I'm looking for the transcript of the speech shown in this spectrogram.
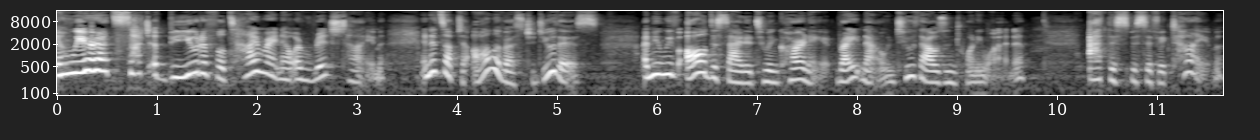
And we are at such a beautiful time right now, a rich time. And it's up to all of us to do this. I mean, we've all decided to incarnate right now in 2021 at this specific time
